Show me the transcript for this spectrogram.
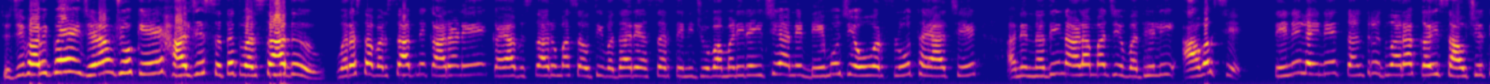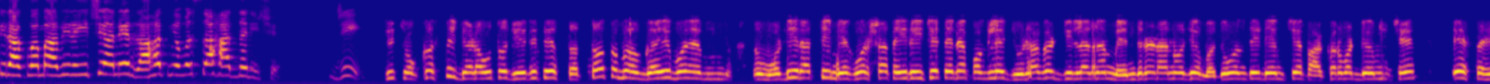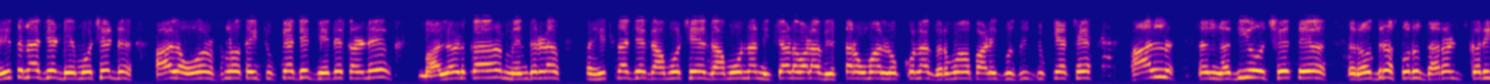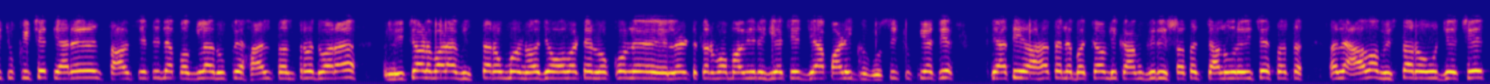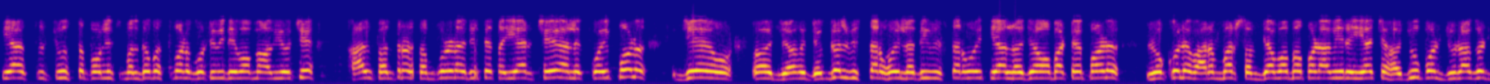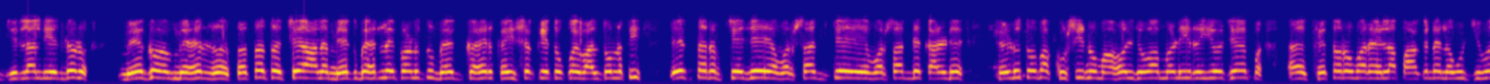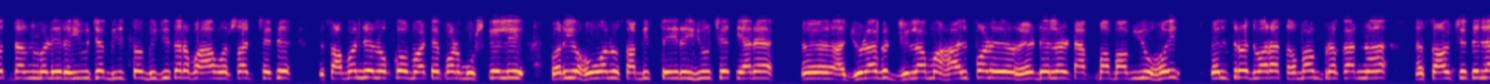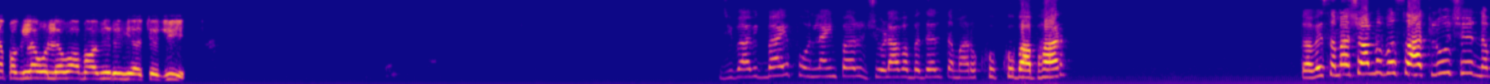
જે ભાવિકભાઈ, જણાવજો કે હાલ જે સતત વરસાદ, વરસતા વરસાદને કારણે કયા વિસ્તારોમાં સૌથી વધારે અસર તેની જોવા મળી રહી છે અને ડેમો જે ઓવરફ્લો થયા છે અને નદી નાળામાં જે વધેલી આવક છે તેને લઈને તંત્ર દ્વારા કઈ સાવચેતી રાખવામાં આવી રહી છે અને રાહત વ્યવસ્થા હાથ ધરી છે? જી. જે ચોક્કસથી જણાવું તો જે રીતે સતત ગઈ મોડી રાતથી મેઘવર્ષા થઈ રહી છે, તેને પગલે જુનાગઢ જિલ્લાના મેંદરડાનો જે મધુવંતી ડેમ છે, ભાખરવડ ડેમ છે એ સહિતના જે ડેમો છે હાલ ઓવરફ્લો થઈ ચૂક્યા છે, જેને કારણે માલણકા મેંદરડા સહિતના જે ગામો છે ગામોના નીચાણવાળા વિસ્તારોમાં લોકોના ઘરમાં પાણી ઘૂસી ચૂક્યા છે. હાલ નદીઓ છે તે રૌદ્ર સ્વરૂપ ધારણ કરી ચૂકી છે, ત્યારે સાવચેતીના પગલા રૂપે હાલ તંત્ર દ્વારા નીચાણવાળા વિસ્તારોમાં ન જવા માટે લોકોને એલર્ટ કરવામાં આવી રહ્યા છે, જ્યાં પાણી ઘૂસી ચૂક્યા છે. ત્યાંથી રાહત અને બચાવની કામગીરી સતત ચાલુ રહી છે. સતત અને આવા વિસ્તારો જે છે, ત્યાં ચુસ્ત પોલીસ બંદોબસ્ત પણ ગોઠવી દેવામાં આવ્યો છે. હાલ તંત્ર સંપૂર્ણ રીતે તૈયાર છે અને કોઈ પણ જે, જંગલ વિસ્તાર હોય, નદી વિસ્તાર હોય, ત્યાં ન જવા માટે પણ લોકોને વારંવાર સમજાવવામાં પણ આવી રહ્યા છે. હજુ પણ જુનાગઢ જિલ્લાની અંદર મેઘ મહેર સતત છે અને મેઘ મહેર નહીં, પરંતુ મેઘ કહેર કહી શકીએ તો કોઈ વાંધો નથી. એક તરફ છે જે વરસાદ છે, એ વરસાદને કારણે ખેડૂતોમાં ખુશીનો માહોલ જોવા મળી રહ્યો છે. ખેતરોમાં રહેલા પાકને નવું જીવતદાન મળી રહ્યું છે. બીજ, તો બીજી તરફ આ વરસાદ છે તે સામાન્ય લોકો માટે પણ મુશ્કેલી ભર્યો હોવાનું સાબિત થઈ રહ્યું છે. ત્યારે જુનાગઢ જિલ્લામાં હાલ પણ રેડ એલર્ટ આપવામાં આવ્યું હોય. તંત્ર દ્વારા તમામ પ્રકારના સાવચેતીના પગલાઓ લેવામાં આવી રહ્યા છે, જી. જી, ભાવિકભાઈ, ફોન લાઈન પર જોડાવા બદલ તમારો ખૂબ ખૂબ આભાર. તો હવે સમાચારનું બસ આટલું નવા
